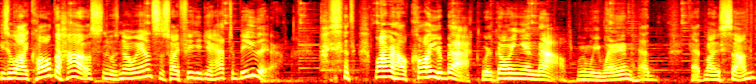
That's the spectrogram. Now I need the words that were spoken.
He said, Well, I called the house and there was no answer, so I figured you had to be there. I said, Marvin, I'll call you back. We're going in now. When we went in, had, had my son.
